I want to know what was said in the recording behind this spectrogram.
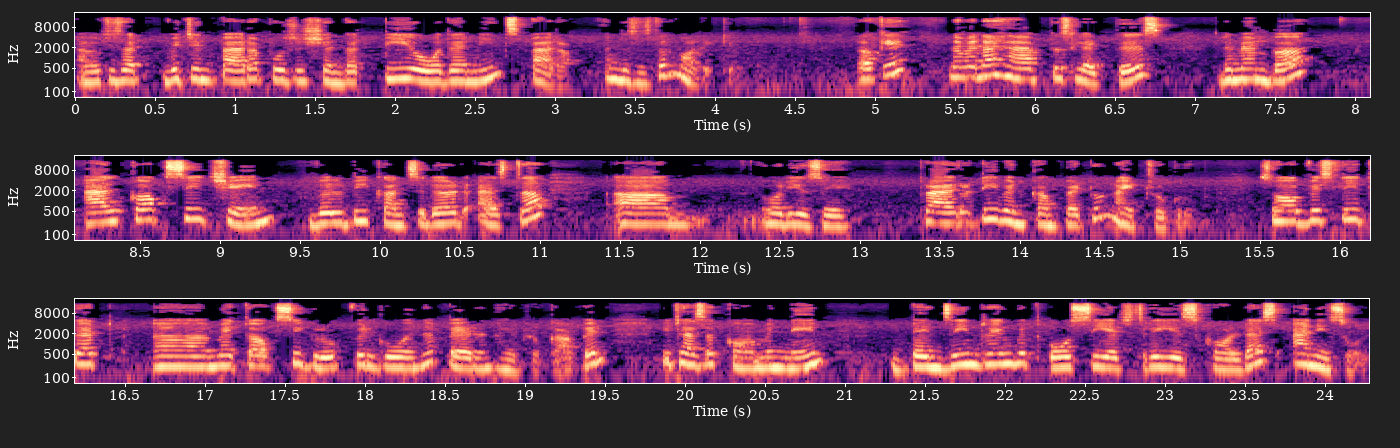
uh, which is at which in para position that P over there means para and this is the molecule. Okay now when I have this like this remember alkoxy chain will be considered as the um, what do you say priority when compared to nitro group. So obviously that uh, methoxy group will go in a parent hydrocarbon. It has a common name. Benzene ring with OCH3 is called as anisole.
